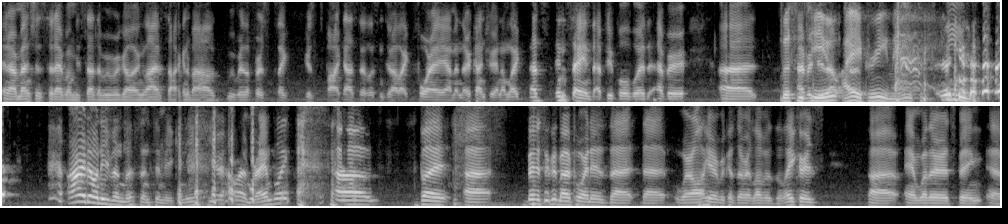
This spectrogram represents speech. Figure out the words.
in our mentions today when we said that we were going live talking about how we were the first like podcast they listened to at like 4 a.m. in their country, and I'm like, that's insane that people would ever uh, Listen to you. I agree, man. It's insane. I don't even listen to me. Can you hear how I'm rambling? Um, but uh, basically, my point is that that we're all here because of our love of the Lakers, uh, and whether it's been uh,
